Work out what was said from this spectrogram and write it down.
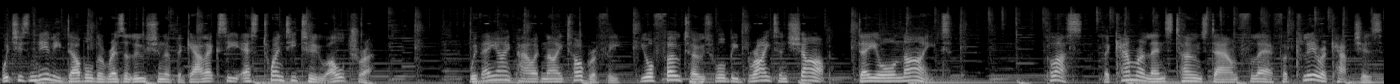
which is nearly double the resolution of the Galaxy S22 Ultra. With AI-powered nightography, your photos will be bright and sharp, day or night. Plus, the camera lens tones down flare for clearer captures,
